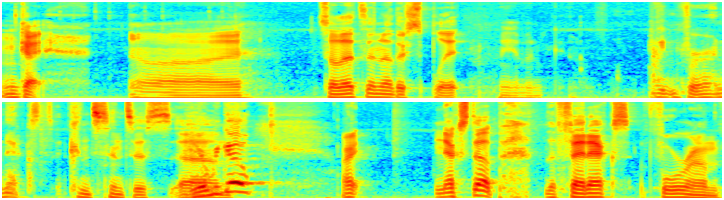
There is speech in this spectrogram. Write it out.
Okay, uh, so that's another split. We haven't waiting for our next consensus. Here we Um, go. All right. Next up, the FedEx Forum,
